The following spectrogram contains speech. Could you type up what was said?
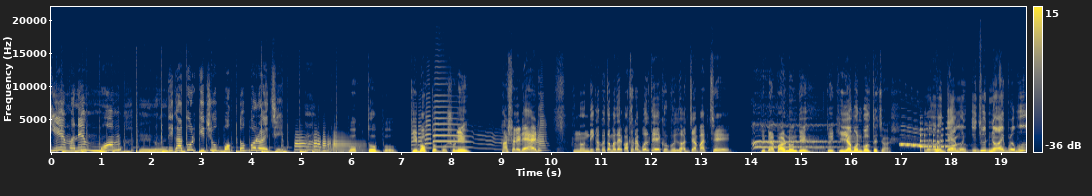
ইয়ে মানে মম নন্দী কাকুর কিছু বক্তব্য রয়েছে। বক্তব্য? কি বক্তব্য? শুনি। আসলে ড্যাড নন্দী কাকু তোমাদের কথাটা বলতে খুব লজ্জা পাচ্ছে। কি ব্যাপার নন্দী? তুই কি এমন বলতে চাস? তেমন কিছু নয় প্রভু।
